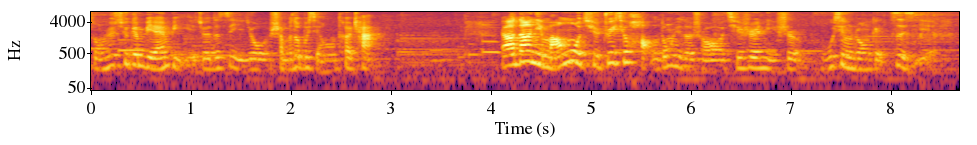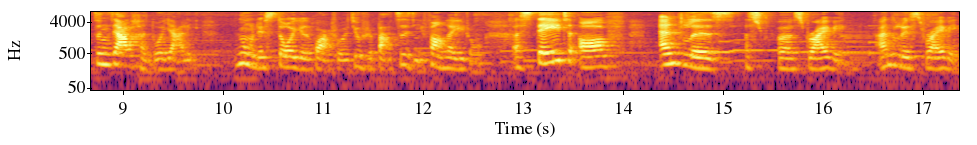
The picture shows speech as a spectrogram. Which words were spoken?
总是去跟别人比，觉得自己就什么都不行，特差。然后，当你盲目去追求好的东西的时候，其实你是无形中给自己增加了很多压力。用这 Stoic 的话说，就是把自己放在一种 a state of endless 呃 striving，endless striving，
